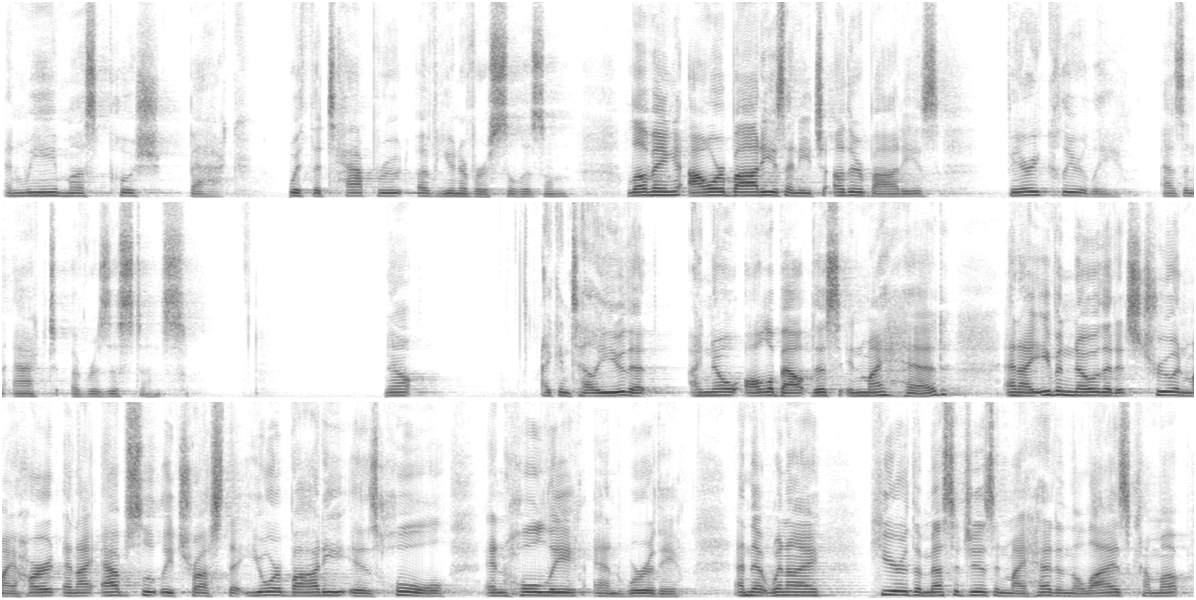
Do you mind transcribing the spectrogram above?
And we must push back with the taproot of universalism loving our bodies and each other bodies very clearly as an act of resistance. Now, I can tell you that I know all about this in my head, and I even know that it's true in my heart, and I absolutely trust that your body is whole and holy and worthy. And that when I hear the messages in my head and the lies come up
